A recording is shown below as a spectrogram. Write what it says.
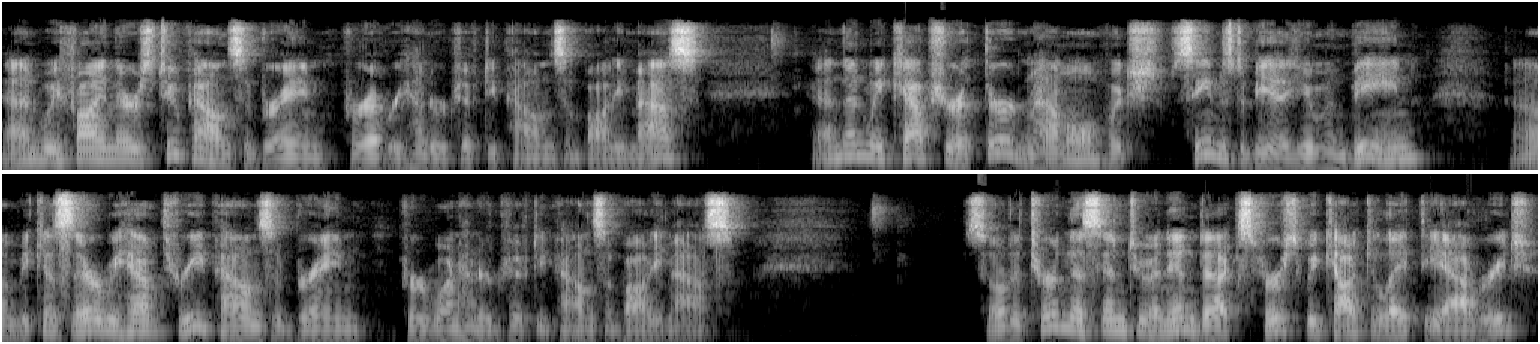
and we find there's two pounds of brain per every 150 pounds of body mass. And then we capture a third mammal, which seems to be a human being, uh, because there we have three pounds of brain per 150 pounds of body mass. So to turn this into an index, first we calculate the average,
